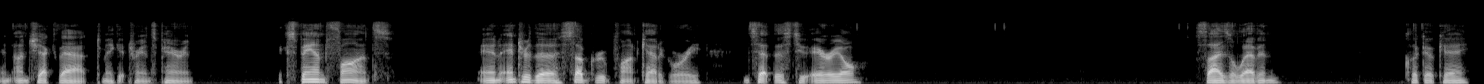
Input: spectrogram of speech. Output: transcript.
and uncheck that to make it transparent. Expand fonts and enter the subgroup font category and set this to Arial, size 11. Click OK.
